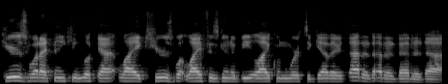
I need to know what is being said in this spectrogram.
Here's what I think you look at like. Here's what life is going to be like when we're together, da da da da da da da.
